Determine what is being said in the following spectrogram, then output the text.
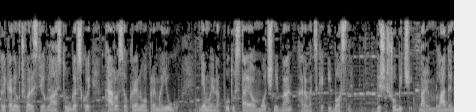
Ali kada je učvrstio vlast u Ugarskoj, Karlo se okrenuo prema jugu, gdje mu je na putu stajao moćni ban Hrvatske i Bosne. Više Šubići, barem Mladen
